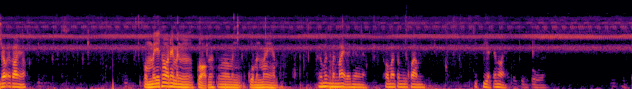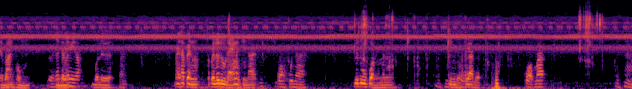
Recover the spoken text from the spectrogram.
เบลไอ้กอนเหรอผมไม่ได้ทอดให้มันกรอบนะเพราะว่ามันกลัวมันไหม้ครับเออมันมันไหม้เลยเมียนะเพราะมันต้องมีความเปียกๆกันหน่อย แต่บ้านผมเออน่าจะไม่มีเนาะบ่เหลือไม่ถ้าเป็นถ้าเป็นฤดูแล้งเนี่ยกินได้วองปูนาฤดูฝนเนี่ยมันกินอยู่ยากเยอะกรอบมากอื้อหือ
